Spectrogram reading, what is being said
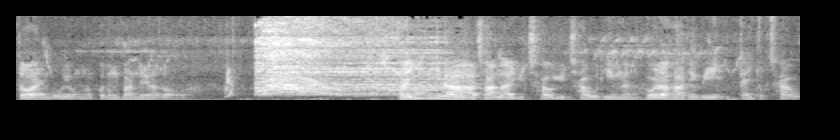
都係冇用嘅，普通版都有落。就係呢啲啦，慘啦，越抽越臭添啊。好啦，下條片繼續抽。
